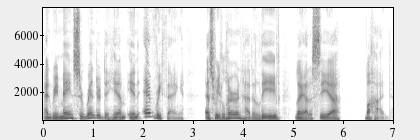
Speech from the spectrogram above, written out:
and remain surrendered to Him in everything as we learn how to leave Laodicea behind.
